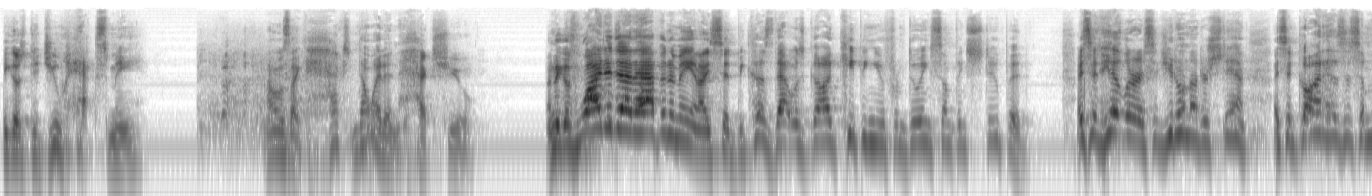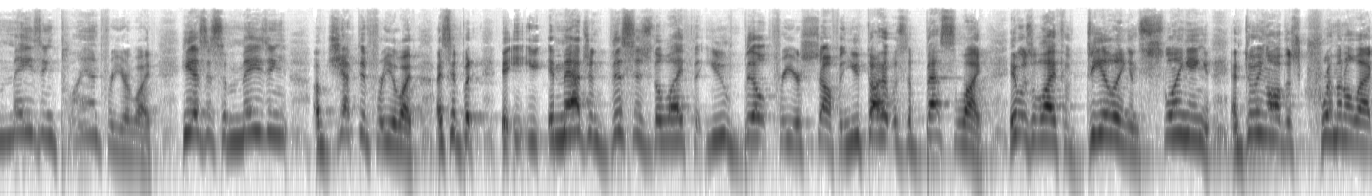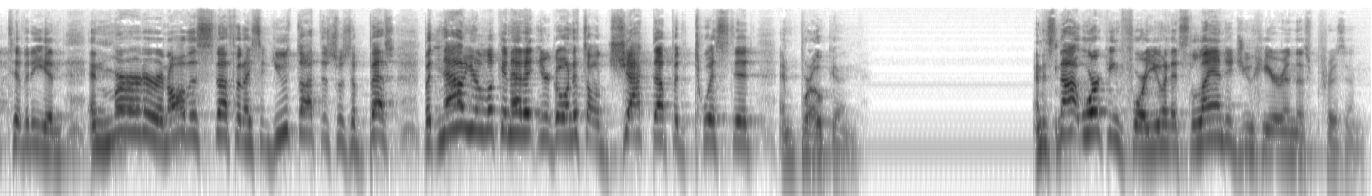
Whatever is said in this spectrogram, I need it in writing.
He goes, Did you hex me? And I was like, Hex? No, I didn't hex you. And he goes, Why did that happen to me? And I said, Because that was God keeping you from doing something stupid. I said, Hitler, I said, you don't understand. I said, God has this amazing plan for your life. He has this amazing objective for your life. I said, but imagine this is the life that you've built for yourself, and you thought it was the best life. It was a life of dealing and slinging and doing all this criminal activity and, and murder and all this stuff. And I said, you thought this was the best, but now you're looking at it and you're going, it's all jacked up and twisted and broken and it's not working for you, and it's landed you here in this prison.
